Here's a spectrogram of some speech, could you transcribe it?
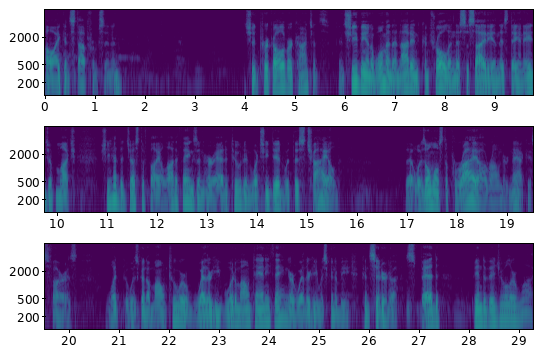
how I can stop from sinning. It should prick all of our conscience. And she, being a woman and not in control in this society in this day and age of much, she had to justify a lot of things in her attitude and what she did with this child that was almost a pariah around her neck as far as what it was going to amount to, or whether he would amount to anything, or whether he was going to be considered a sped individual, or what.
